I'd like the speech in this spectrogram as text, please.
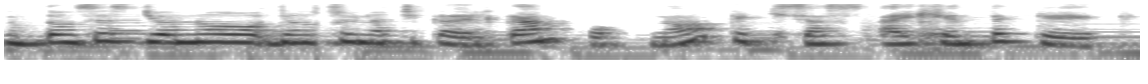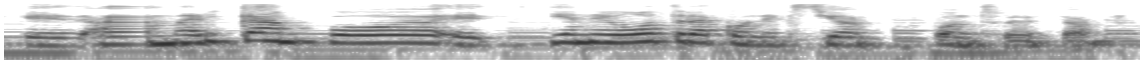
Entonces yo no, yo no soy una chica del campo, ¿no? Que quizás hay gente que, que ama el campo, eh, tiene otra conexión con su entorno.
